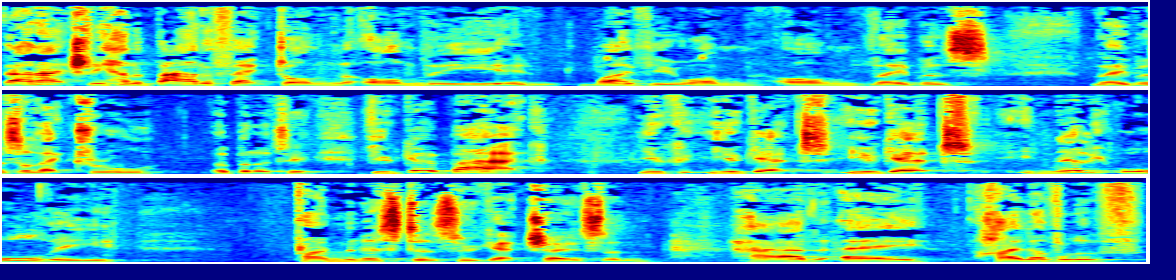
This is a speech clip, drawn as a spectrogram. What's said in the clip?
that actually had a bad effect on, on the, in my view, on, on Labour's, Labour's electoral ability. If you go back you, you, get, you get nearly all the prime ministers who get chosen had a high level of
